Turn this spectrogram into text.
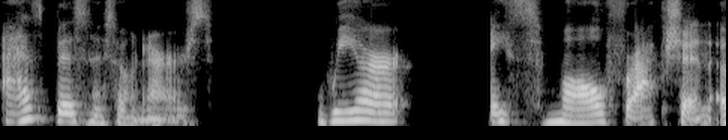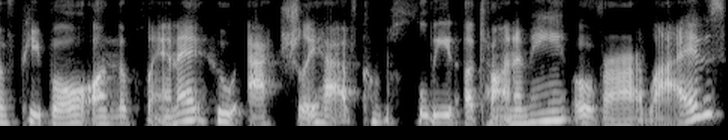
as business owners, we are a small fraction of people on the planet who actually have complete autonomy over our lives.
